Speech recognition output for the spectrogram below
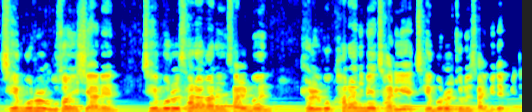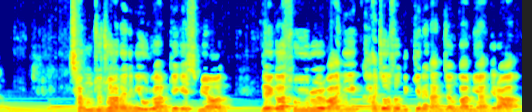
재물을 우선시하는 재물을 사랑하는 삶은 결국 하나님의 자리에 재물을 두는 삶이 됩니다. 창조주 하나님이 우리와 함께 계시면 내가 소유를 많이 가져서 느끼는 안정감이 아니라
